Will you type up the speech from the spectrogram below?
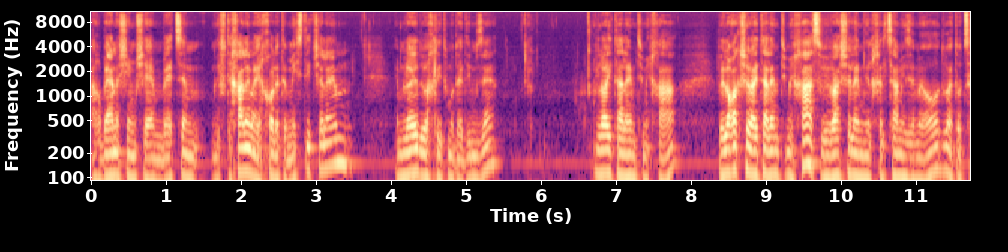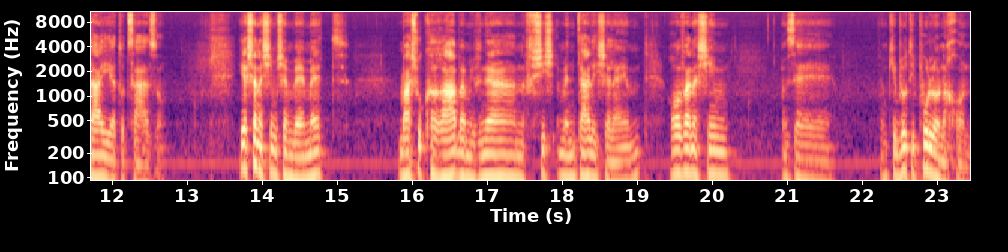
הרבה אנשים שהם בעצם, נפתחה להם היכולת המיסטית שלהם, הם לא ידעו איך להתמודד עם זה, לא הייתה להם תמיכה, ולא רק שלא הייתה להם תמיכה, הסביבה שלהם נלחלצה מזה מאוד, והתוצאה היא התוצאה הזו. יש אנשים שהם באמת, משהו קרה במבנה הנפשי-מנטלי שלהם. רוב האנשים, זה, הם קיבלו טיפול לא נכון.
